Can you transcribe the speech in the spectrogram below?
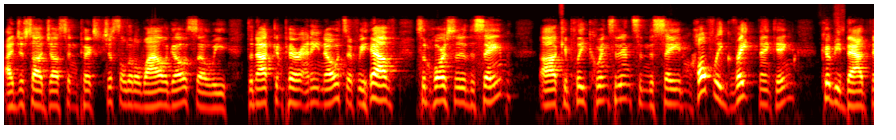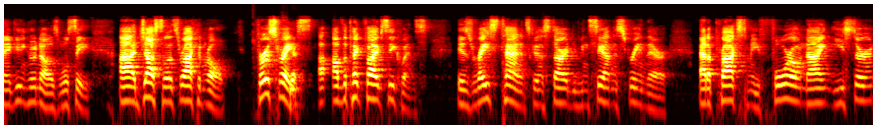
I just saw Justin picks just a little while ago, so we do not compare any notes. If we have some horses are the same, uh, complete coincidence and the same, hopefully great thinking, could be bad thinking, who knows? We'll see. Uh, Justin, let's rock and roll. First race yep. of the pick five sequence is race 10. It's going to start, you can see on the screen there, at approximately 409 Eastern.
